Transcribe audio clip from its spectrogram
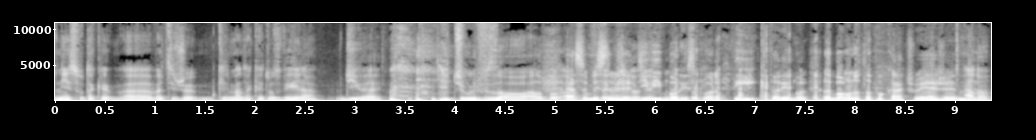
nie sú také uh, veci, že keď má takéto zviera divé, či už v zoo, alebo... Ja si myslím, že diví boli skôr tí, ktorí boli... Lebo ono to pokračuje, že ano.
